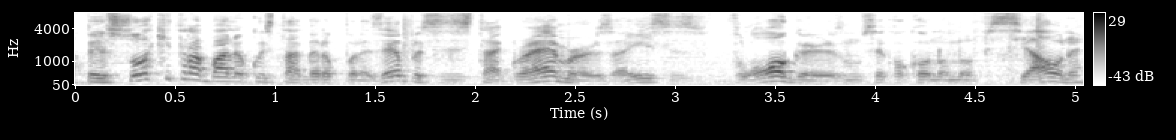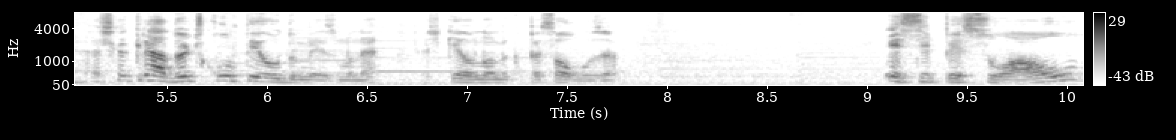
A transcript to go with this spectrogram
A pessoa que trabalha com Instagram, por exemplo, esses Instagrammers aí, esses vloggers, não sei qual é o nome oficial, né? Acho que é criador de conteúdo mesmo, né? Acho que é o nome que o pessoal usa. Esse pessoal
